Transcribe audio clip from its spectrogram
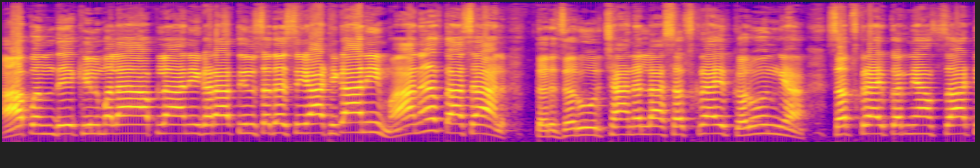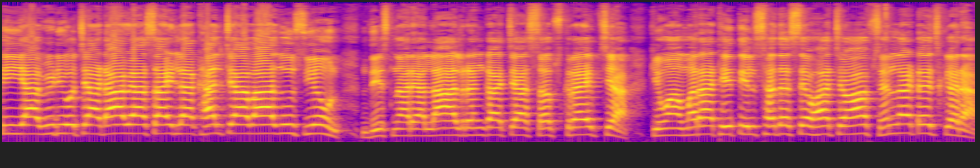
आपण देखील मला आपला आणि घरातील सदस्य या ठिकाणी मानत असाल. तर जरूर चॅनलला सबस्क्राईब करून घ्या. सबस्क्राईब करण्यासाठी या व्हिडिओच्या डाव्या साईडला खालच्या बाजूस येऊन दिसणाऱ्या लाल रंगाच्या सबस्क्राईबच्या किंवा मराठीतील सदस्य व्हाच्या ऑप्शनला टच करा.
